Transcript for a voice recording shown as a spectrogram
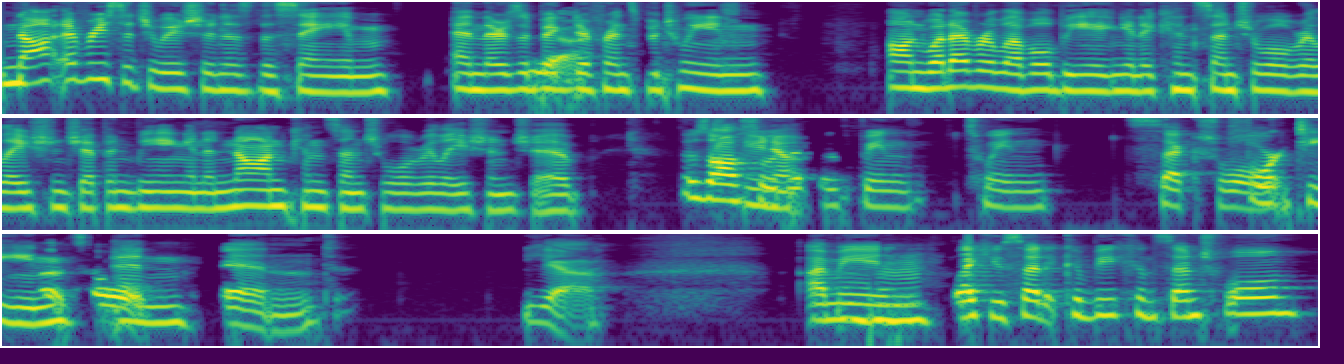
not every situation is the same and there's a big Yeah. difference between on whatever level being in a consensual relationship and being in a non-consensual relationship There's also You know- a difference between, between sexual 14 and and yeah. I mean, Mhm. like you said, it could be consensual.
